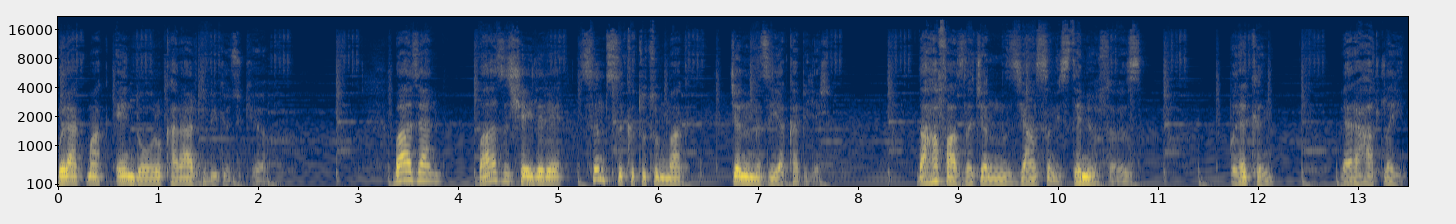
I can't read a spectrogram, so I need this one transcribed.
bırakmak en doğru karar gibi gözüküyor. Bazen bazı şeylere sımsıkı tutunmak canınızı yakabilir. Daha fazla canınız yansın istemiyorsanız bırakın ve rahatlayın.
